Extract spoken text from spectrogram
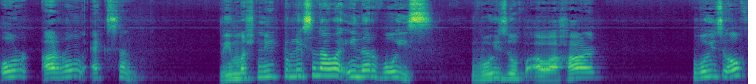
or a wrong action. We must need to listen our inner voice, voice of our heart, voice of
